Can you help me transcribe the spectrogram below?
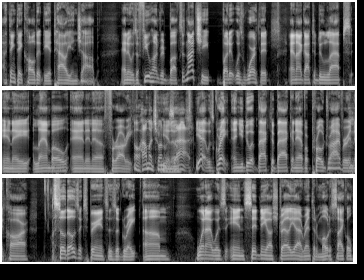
I think they called it the Italian job, and it was a few hundred bucks. It's not cheap, but it was worth it. And I got to do laps in a Lambo and in a Ferrari. Oh, how much fun was know? that? Yeah, it was great. And you do it back to back, and they have a pro driver in the car. So those experiences are great. Um, when I was in Sydney, Australia, I rented a motorcycle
